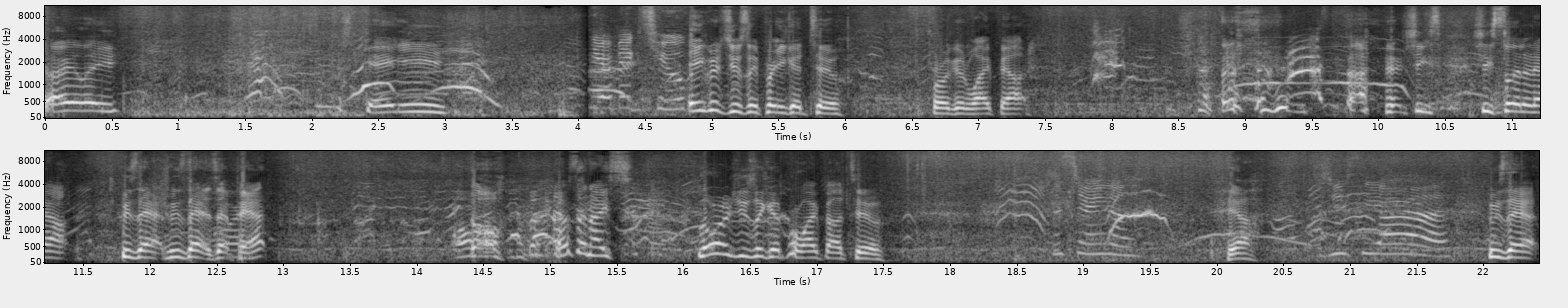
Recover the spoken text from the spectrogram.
Kylie. Katie. You're a big tube. Ingrid's usually pretty good too for a good wipeout. she's she slid it out. Who's that? Who's that? Is that Pat? Oh, that was a nice. Lauren's usually good for wipeout too. Mr. Engle, Yeah. did you see our uh, Who's that?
